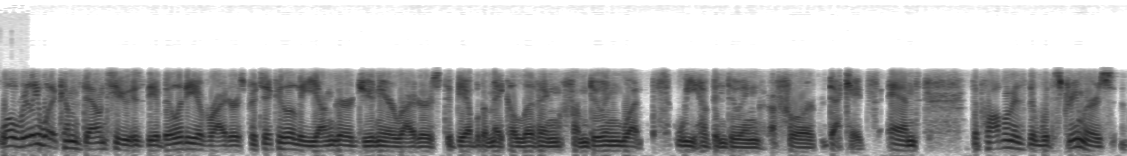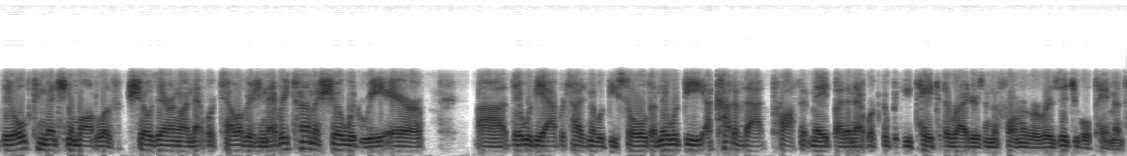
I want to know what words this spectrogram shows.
Well, really, what it comes down to is the ability of writers, particularly younger junior writers, to be able to make a living from doing what we have been doing for decades. And the problem is that with streamers, the old conventional model of shows airing on network television, every time a show would re air, uh, there would be advertising that would be sold, and there would be a cut of that profit made by the network that would be paid to the writers in the form of a residual payment.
